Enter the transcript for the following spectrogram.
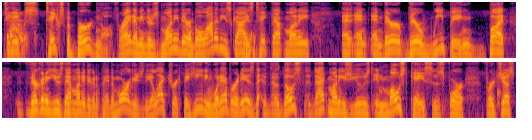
takes takes the burden off, right? I mean, there's money there, but a lot of these guys take that money and and and they're they're weeping, but they're going to use that money. They're going to pay the mortgage, the electric, the heating, whatever it is. That those that money's used in most cases for for just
